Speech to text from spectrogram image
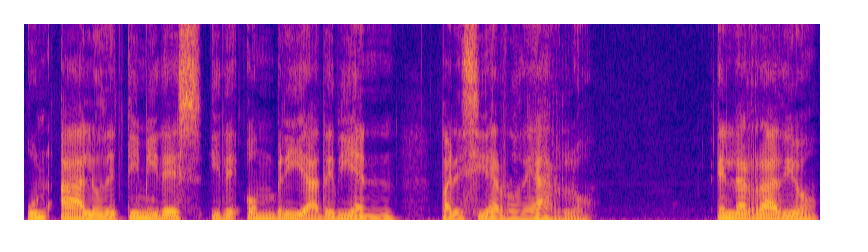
Un halo de timidez y de hombría de bien parecía rodearlo. En la radio,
